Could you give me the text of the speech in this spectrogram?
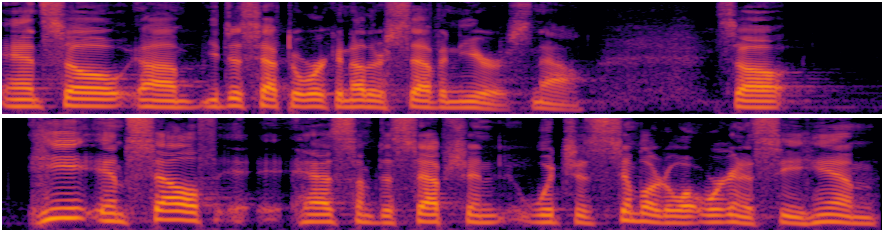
And so um, you just have to work another seven years now. So he himself has some deception, which is similar to what we're going to see him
